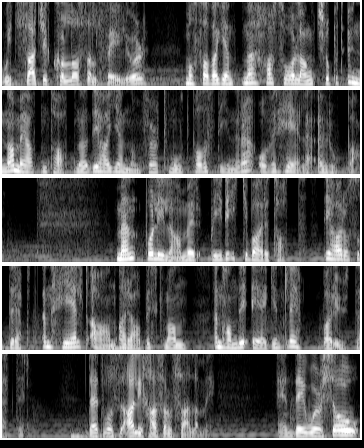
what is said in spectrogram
with such a colossal failure. Mossad-agentene har så langt sluppet unna med attentatene de har gjennomført mot palestinere over hele Europa. Men på Lillehammer blir de ikke bare tatt, de har også drept en helt annen arabisk mann enn han de egentlig var ute etter. That was Ali Hassan Salameh. And they were so,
